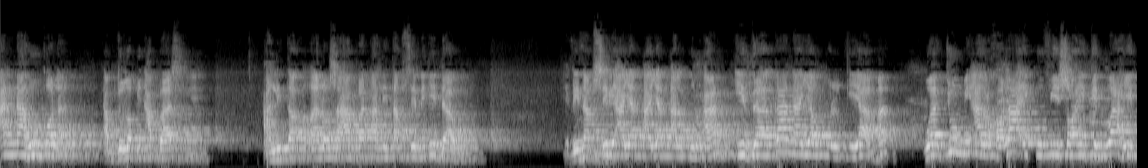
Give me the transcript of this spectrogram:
annahu qala Abdullah bin Abbas ahli kalau sahabat ahli tafsir ini dawuh jadi nafsiri ayat-ayat Al-Qur'an idza kana yaumul qiyamah wa al khalaiku fi sahidin wahid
